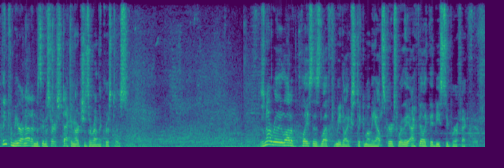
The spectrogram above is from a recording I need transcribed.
I think from here on out, I'm just going to start stacking archers around the crystals. There's not really a lot of places left for me to like stick them on the outskirts where they I feel like they'd be super effective.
